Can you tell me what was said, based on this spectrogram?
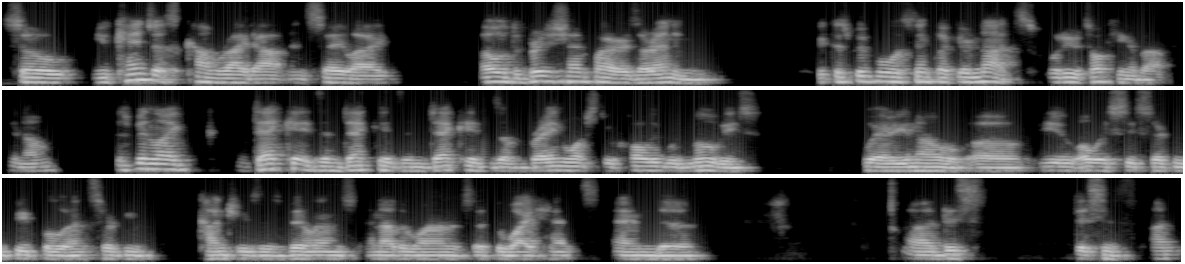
So you can't just come right out and say like, "Oh, the British Empire is our enemy," because people will think like you're nuts. What are you talking about? You know, there's been like decades and decades and decades of brainwash through Hollywood movies, where you know uh, you always see certain people and certain countries as villains and other ones as the white hats, and uh, uh, this this is un-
